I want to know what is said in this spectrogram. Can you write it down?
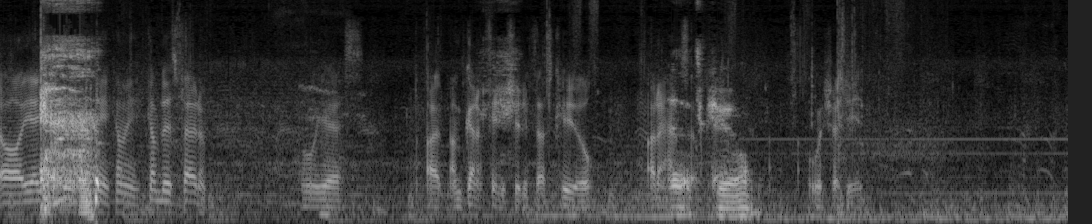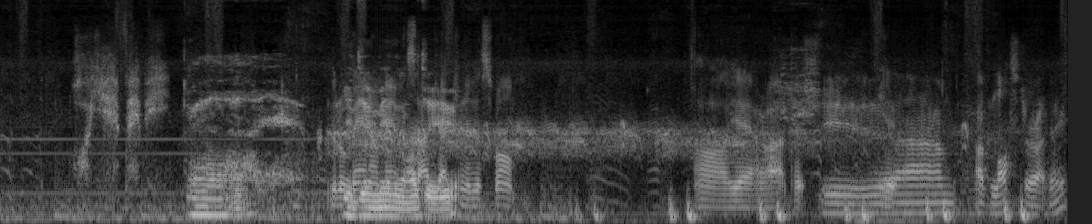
Oh, yeah, yeah, come here, come here. Come to this totem. Oh, yes. I, I'm gonna finish it if that's cool. I don't have Yeah, that's cool. I wish I did. Oh, yeah, baby. Uh, yeah. Little You man do on mean man I'll do. action in the swamp. Oh yeah, alright, but She, um, I've lost her, I think.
